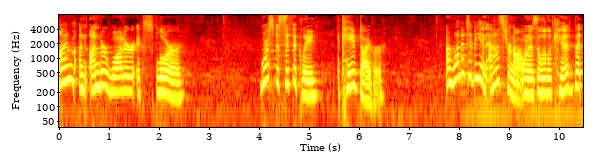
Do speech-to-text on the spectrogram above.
I'm an underwater explorer. More specifically, a cave diver. I wanted to be an astronaut when I was a little kid, but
